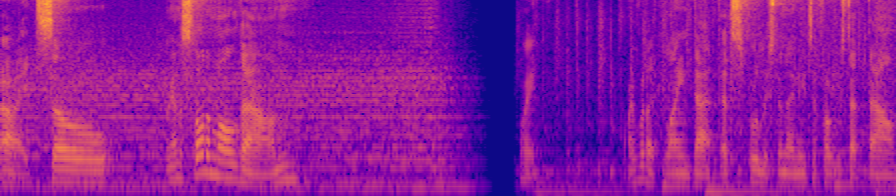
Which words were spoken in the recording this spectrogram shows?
Alright, so we're gonna slow them all down. Wait. Why would I blind that? That's foolish, then I need to focus that down.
